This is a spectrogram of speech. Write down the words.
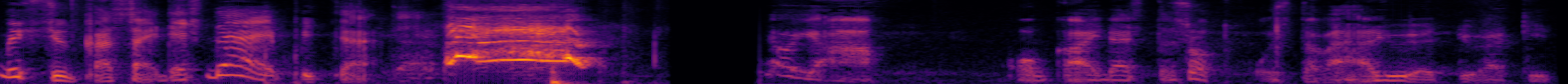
myssyn kanssa edes näe mitään. No jaa, on kai näistä sotkuista vähän hyötyäkin.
